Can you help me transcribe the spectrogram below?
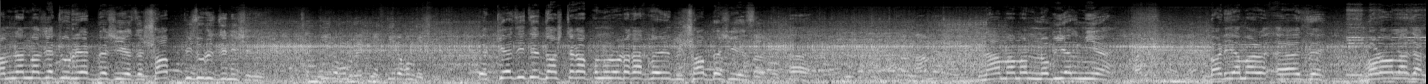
রমজান মাসে একটু রেট বেশি আছে সব কিছুর জিনিসের কী রকম রেটটা কী রকম বেশি? কেজিতে দশ টাকা পনেরো টাকা করে সব বেশি আছে হ্যাঁ। নাম? নাম আমার নবিয়াল মিয়া। বাড়ি আমার যে বড়ওয়ালা যান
